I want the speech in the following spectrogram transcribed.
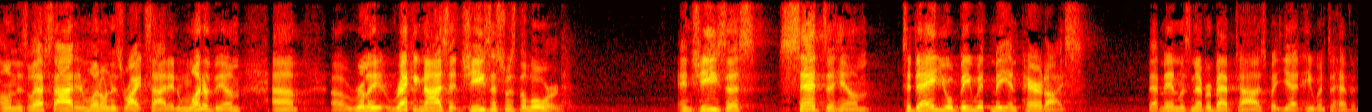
on his left side and one on his right side. And one of them um, uh, really recognized that Jesus was the Lord. And Jesus said to him, Today you'll be with me in paradise. That man was never baptized, but yet he went to heaven.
